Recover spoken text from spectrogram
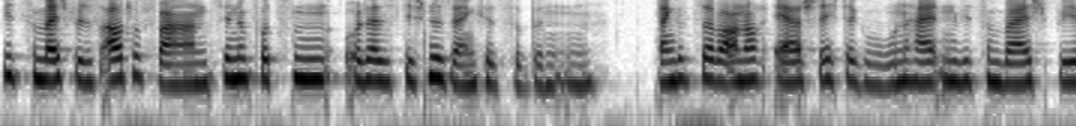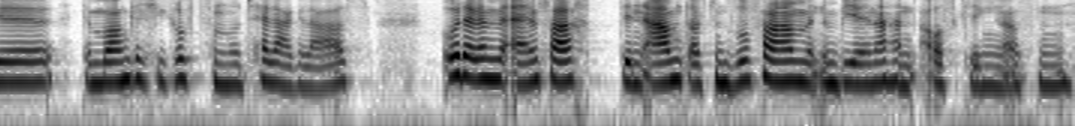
Wie zum Beispiel das Autofahren, Zähneputzen oder sich die Schnürsenkel zu binden. Dann gibt es aber auch noch eher schlechte Gewohnheiten, wie zum Beispiel der morgendliche Griff zum Nutella-Glas. Oder wenn wir einfach den Abend auf dem Sofa mit einem Bier in der Hand ausklingen lassen.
